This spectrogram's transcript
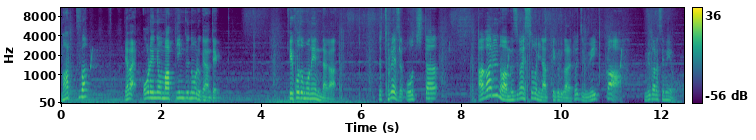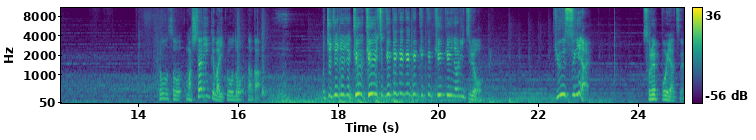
マップは？やばい。俺のマッピング能力なんてけほどもねえんだが。じゃとりあえず落ちた上がるのは難しそうになってくるからとりあえず上行くか。上から攻めよう。競争まあ下に行けば行くほどなんかちょちょちょちょ急急急急急急急急急急に乗りつるよ。急すぎない？それっぽいやつ。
